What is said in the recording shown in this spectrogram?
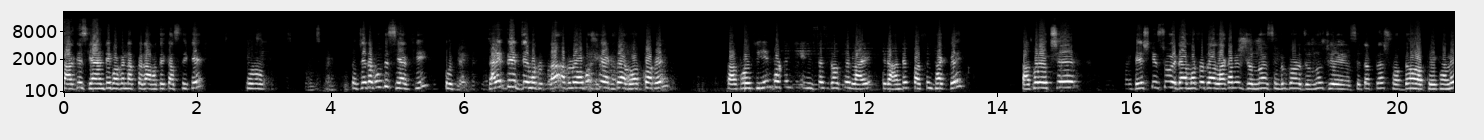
সার্ভিস গ্যারান্টি পাবেন আপনারা আমাদের কাছ থেকে। তো তো যেটা বলতেছি আর কি যে মোটরটা আপনারা অবশ্যই একটা পাবেন। তারপর হচ্ছে এটা হান্ড্রেড পার্সেন্ট থাকবে। হচ্ছে বেশ কিছু এটা মোটরটা লাগানোর জন্য করার জন্য যে সব দেওয়া এখানে।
